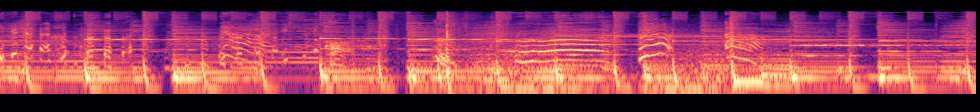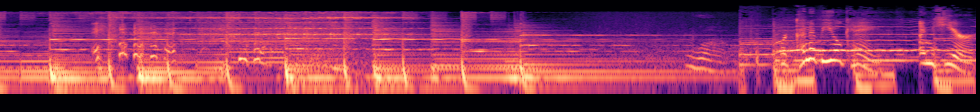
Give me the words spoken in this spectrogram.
We're gonna be okay. I'm here.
